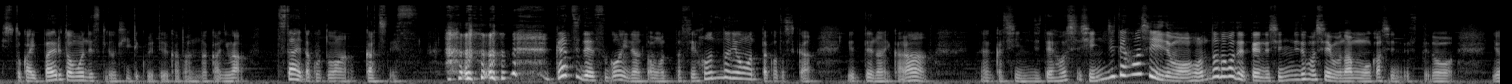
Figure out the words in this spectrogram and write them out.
人とかいっぱいいると思うんですけど聞いてくれてる方の中には伝えたことはガチです。ガチですごいなと思ったし本当に思ったことしか言ってないからなんか信じてほしい信じてほしいでも本当のこと言ってるんで信じてほしいも何もおかしいんですけど喜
